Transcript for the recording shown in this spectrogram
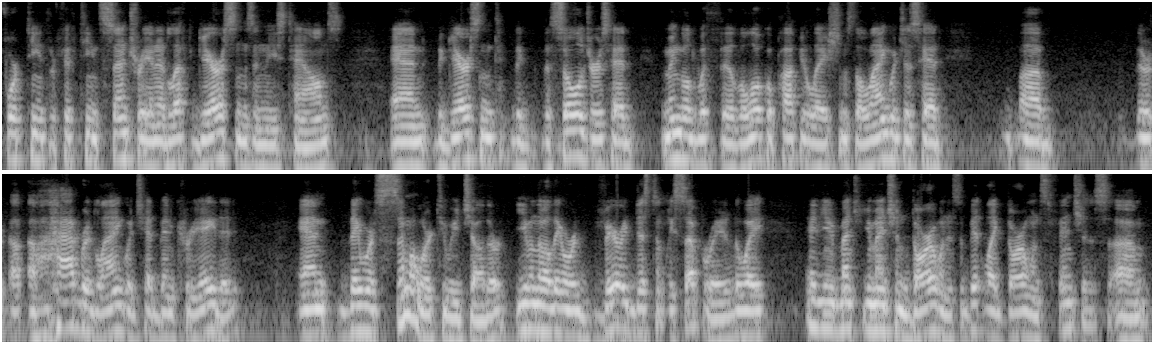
14th or 15th century and had left garrisons in these towns. And the garrison, the, the soldiers had mingled with the, the local populations. The languages had, uh, there, a, a hybrid language had been created. And they were similar to each other, even though they were very distantly separated. The way, and you mentioned, you mentioned Darwin, it's a bit like Darwin's finches. Um,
